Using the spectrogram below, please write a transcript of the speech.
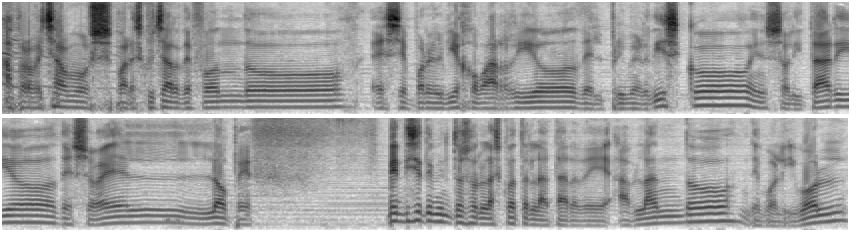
Aprovechamos para escuchar de fondo ese por el viejo barrio del primer disco, en solitario, de Soel López. 27 minutos sobre las 4 de la tarde, hablando de voleibol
